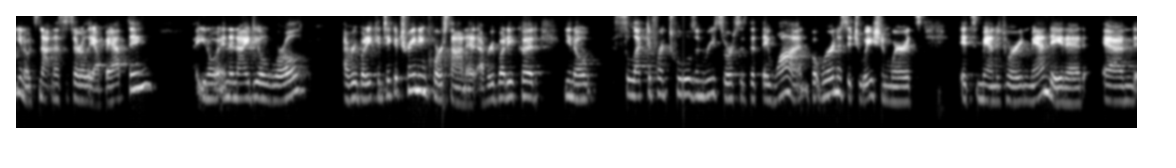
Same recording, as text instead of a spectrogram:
you know it's not necessarily a bad thing. You know in an ideal world everybody can take a training course on it. Everybody could you know select different tools and resources that they want but we're in a situation where it's it's mandatory and mandated and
